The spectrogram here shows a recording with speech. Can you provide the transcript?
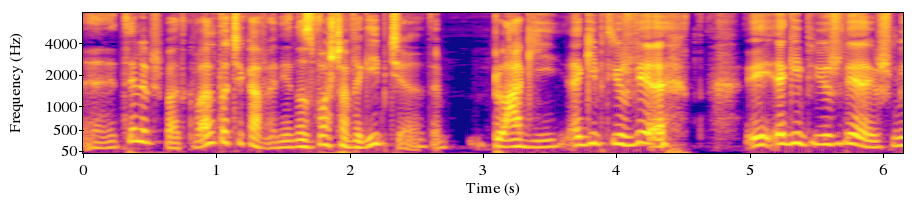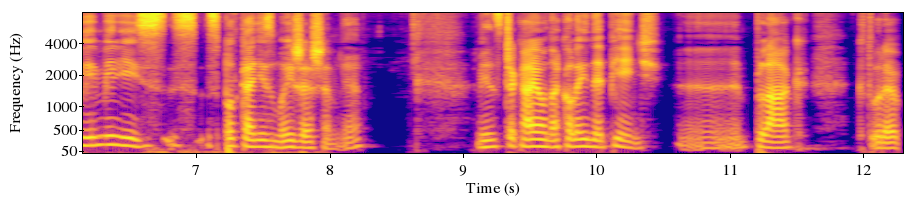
E, tyle przypadków, ale to ciekawe, nie? No zwłaszcza w Egipcie, te plagi. Egipt już wie, Egipt już wie, już mieli spotkanie z Mojżeszem, nie? Więc czekają na kolejne pięć e, plag, które,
